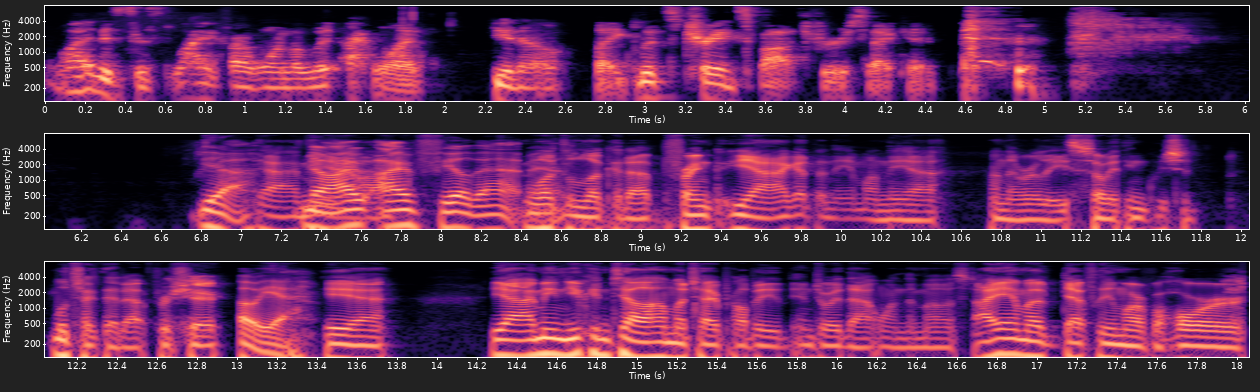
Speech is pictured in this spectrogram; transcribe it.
what is this life I want to live? I want, you know, like let's trade spots for a second. Yeah, Yeah, I mean, no, I'll- I, I feel that. We'll Man. have to look it up. Frank, yeah, I got the name on the uh, on the release, so I think we should we'll check that out for sure. oh yeah, Yeah. Yeah, I mean, you can tell how much I probably enjoyed that one the most. I am a definitely more of a horror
